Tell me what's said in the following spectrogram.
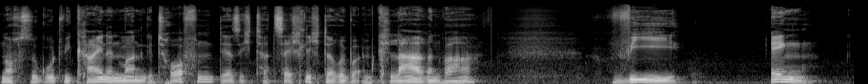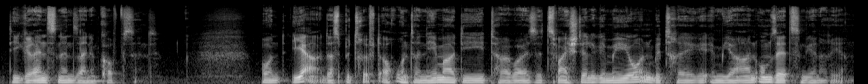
noch so gut wie keinen Mann getroffen, der sich tatsächlich darüber im Klaren war, wie eng die Grenzen in seinem Kopf sind. Und ja, das betrifft auch Unternehmer, die teilweise zweistellige Millionenbeträge im Jahr an Umsätzen generieren.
